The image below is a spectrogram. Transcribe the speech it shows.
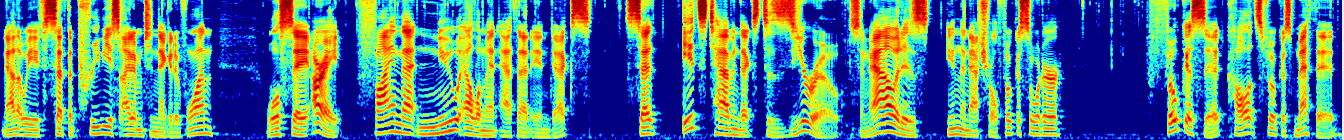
now that we've set the previous item to negative 1, we'll say, all right, find that new element at that index, set its tab index to 0. So now it is in the natural focus order. focus it, call its focus method,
